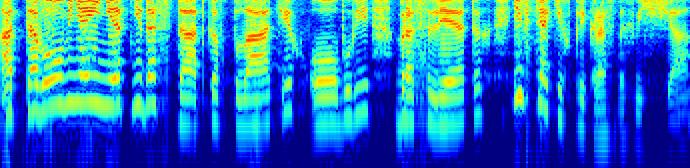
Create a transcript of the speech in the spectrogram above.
Оттого у меня и нет недостатка в платьях, обуви, браслетах и всяких прекрасных вещах.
